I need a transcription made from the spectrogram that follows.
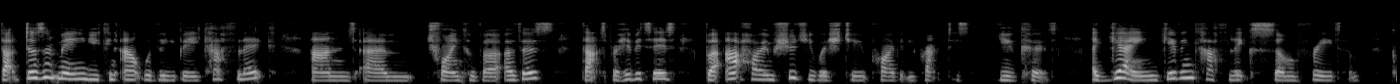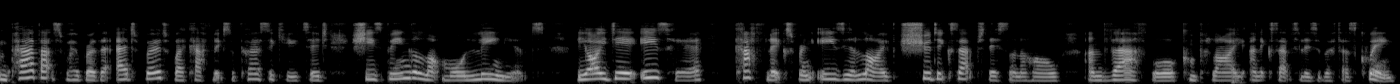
That doesn't mean you can outwardly be Catholic and um, try and convert others. That's prohibited, but at home, should you wish to privately practice, you could. Again, giving Catholics some freedom. Compare that to her brother Edward, where Catholics are persecuted, she's being a lot more lenient. The idea is here Catholics for an easier life should accept this on a whole and therefore comply and accept Elizabeth as Queen.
